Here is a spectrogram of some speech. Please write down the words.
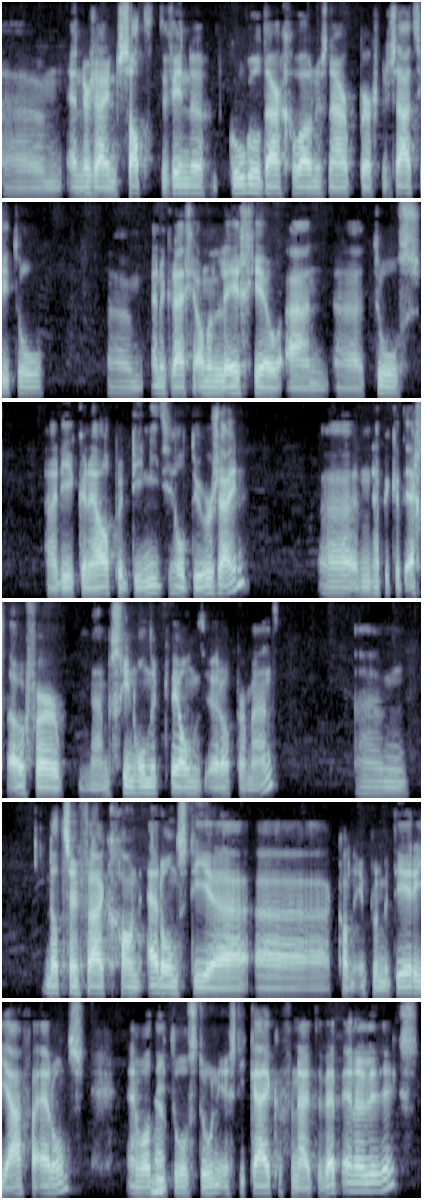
Ehm, en er zijn zat te vinden. Google daar gewoon eens naar personalisatietool. Um, en dan krijg je al een legio aan uh, tools uh, die je kunnen helpen die niet heel duur zijn. Uh, en dan heb ik het echt over nou, misschien 100, 200 euro per maand. Um, dat zijn vaak gewoon add-ons die je kan implementeren, Java add-ons. En wat ja. die tools doen, is die kijken vanuit de web analytics.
